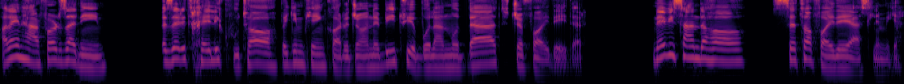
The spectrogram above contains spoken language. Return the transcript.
حالا این حرفا رو زدیم بذارید خیلی کوتاه بگیم که این کار جانبی توی بلند مدت چه فایده ای داره. نویسنده ها سه تا فایده اصلی میگه.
